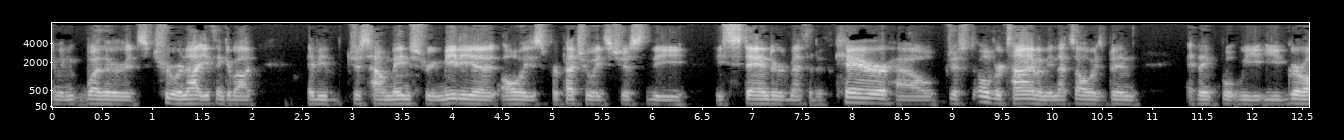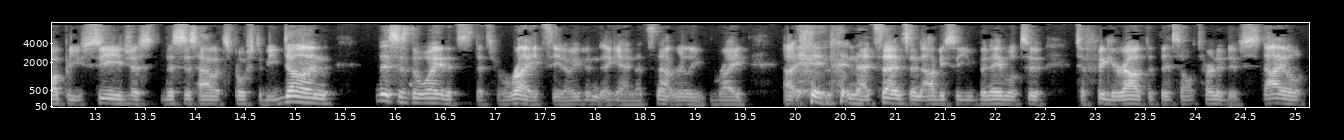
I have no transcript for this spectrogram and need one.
I mean, whether it's true or not, you think about maybe just how mainstream media always perpetuates just the the standard method of care, how just over time, I mean, that's always been, I think, what we you grow up, you see, just this is how it's supposed to be done. This is the way that's that's right. You know, even again, that's not really right uh, in in that sense. And obviously, you've been able to to figure out that this alternative style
